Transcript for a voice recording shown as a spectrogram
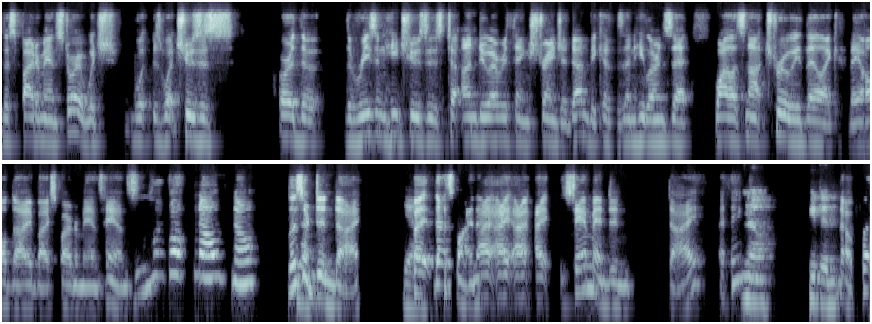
the Spider-Man story, which is what chooses or the the reason he chooses to undo everything Strange had done because then he learns that while it's not true, they like they all die by Spider-Man's hands. And like, well, no, no, Lizard Yeah. didn't die, Yeah. but that's fine. I, I, I, I Sandman didn't die. I think no, he didn't. no, but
